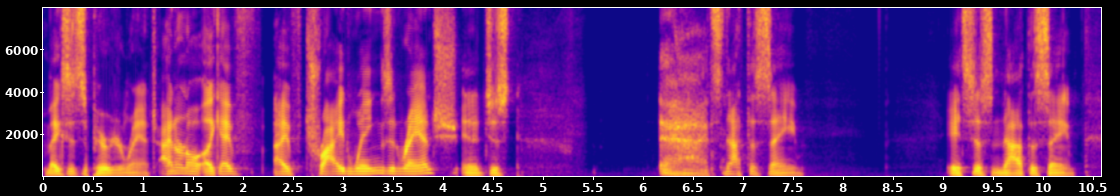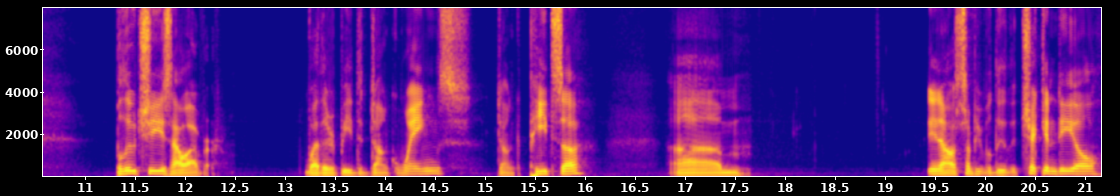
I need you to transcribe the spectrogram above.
makes it superior to ranch. I don't know. Like I've I've tried wings and ranch, and it just it's not the same. It's just not the same. Blue cheese, however, whether it be to dunk wings, dunk pizza, um, you know, some people do the chicken deal,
